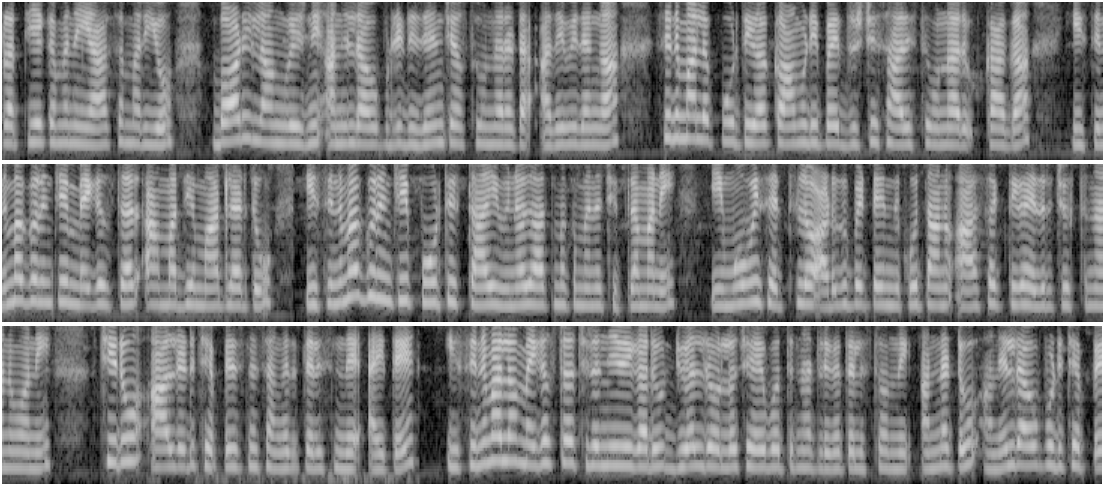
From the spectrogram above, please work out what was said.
ప్రత్యేకమైన యాస మరియు బాడీ లాంగ్వేజ్ని అనిల్ రావుపూడి డిజైన్ చేస్తూ ఉన్నారట. అదేవిధంగా సినిమాలో పూర్తిగా కామెడీపై దృష్టి సారిస్తూ ఉన్నారు. కాగా ఈ సినిమా గురించి మెగాస్టార్ ఆ మధ్య మాట్లాడుతూ ఈ సినిమా గురించి పూర్తి స్థాయి వినోదాత్మకమైన చిత్రమని ఈ ఈ మూవీ సెట్స్లో అడుగుపెట్టేందుకు తాను ఆసక్తిగా ఎదురుచూస్తున్నాను అని చిరు ఆల్రెడీ చెప్పేసిన సంగతి తెలిసిందే. అయితే ఈ సినిమాలో మెగాస్టార్ చిరంజీవి గారు డ్యూయల్ రోల్లో చేయబోతున్నట్లుగా తెలుస్తోంది. అన్నట్టు అనిల్ రావుపూడి చెప్పే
